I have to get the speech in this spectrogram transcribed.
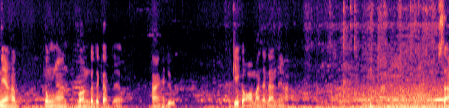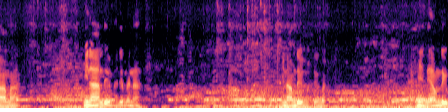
เนี่ยครับ ตรงงานก่อนก็จะกลับแล้วถ่ายให้ดู เมื่อกี้ก็ออกมาจากด้านนี้ครับ สะอาดมาก มีน้ำดื่มให้ดื่มด้วยนะ มีน้ำดื่มให้ดื่มด้วยมีน้ำดื่ม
